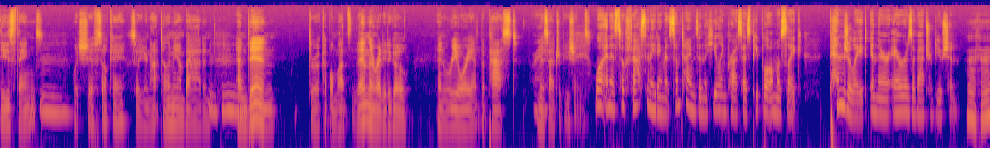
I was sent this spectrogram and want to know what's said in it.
these things Mm. which shifts okay so you're not telling me i'm bad and Mhm. and then through a couple months then they're ready to go and reorient the past Right. misattributions Well, and it's so fascinating that sometimes in the healing process, people almost like pendulate in their errors of attribution, Mm-hmm.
